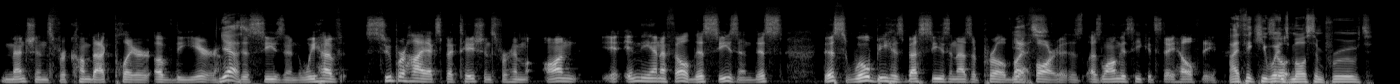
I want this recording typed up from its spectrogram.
mentions for comeback player of the year Yes. this season. We have super high expectations for him on in the NFL this season. This this will be his best season as a pro by Yes. far, as, as long as he could stay healthy. I think he wins So- most improved.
